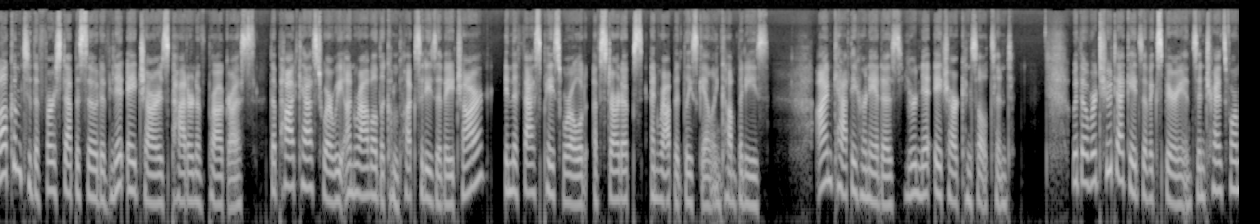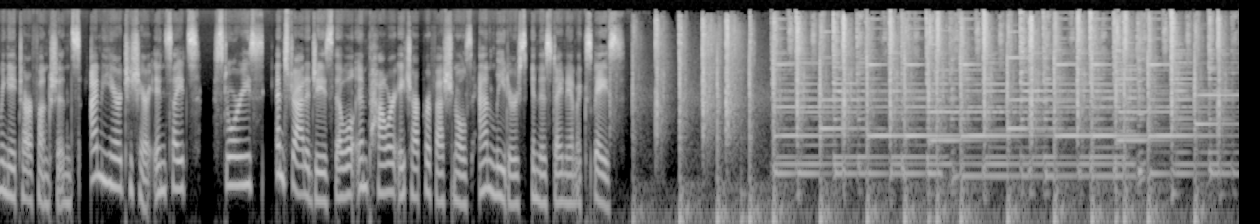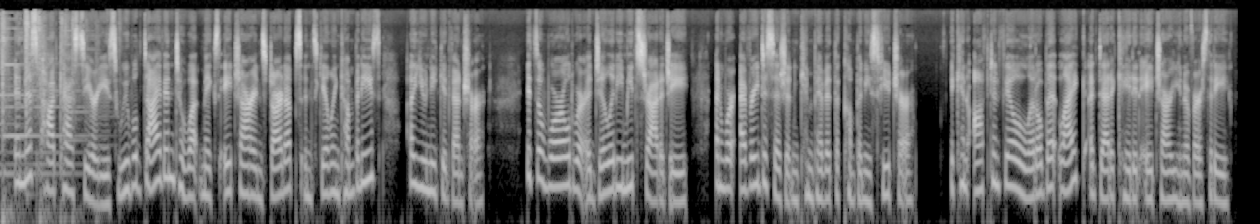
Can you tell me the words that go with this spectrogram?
Welcome to the first episode of Knit HR's Pattern of Progress, the podcast where we unravel the complexities of HR in the fast paced world of startups and rapidly scaling companies. I'm Kathy Hernandez, your Knit HR consultant. With over two decades of experience in transforming HR functions, I'm here to share insights, stories, and strategies that will empower HR professionals and leaders in this dynamic space. In this podcast series, we will dive into what makes HR in startups and scaling companies a unique adventure. It's a world where agility meets strategy and where every decision can pivot the company's future. It can often feel a little bit like a dedicated HR university.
